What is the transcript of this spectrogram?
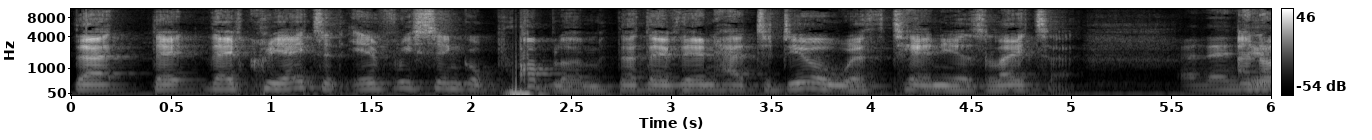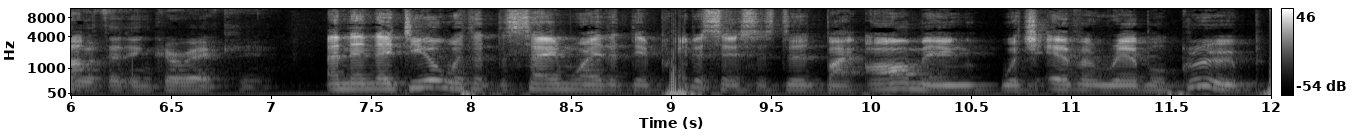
that they, they've created every single problem that they've then had to deal with 10 years later. and then and deal I- with it incorrectly. And then they deal with it the same way that their predecessors did by arming whichever rebel group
